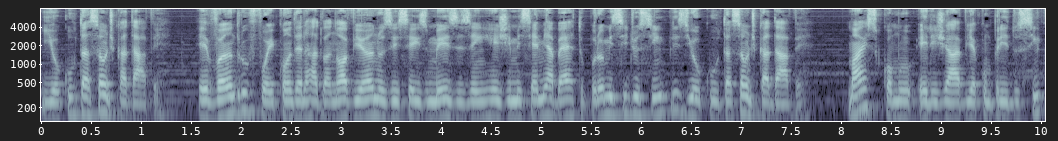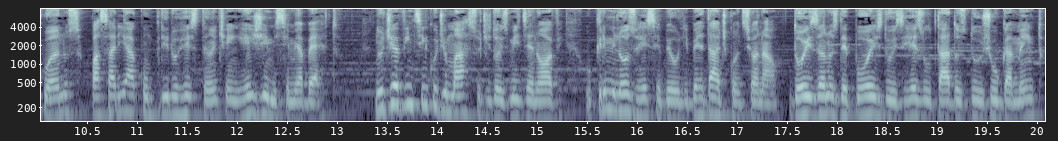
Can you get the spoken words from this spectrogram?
e ocultação de cadáver. Evandro foi condenado a 9 anos e 6 meses em regime semiaberto por homicídio simples e ocultação de cadáver. Mas, como ele já havia cumprido 5 anos, passaria a cumprir o restante em regime semiaberto. No dia 25 de março de 2019, o criminoso recebeu liberdade condicional. Dois anos depois dos resultados do julgamento,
